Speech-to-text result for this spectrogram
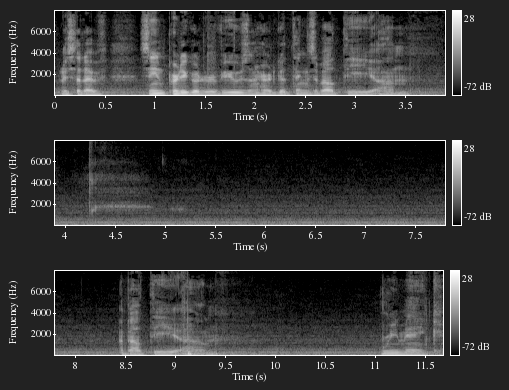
like I said, I've seen pretty good reviews and heard good things about the um, about the um, remake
